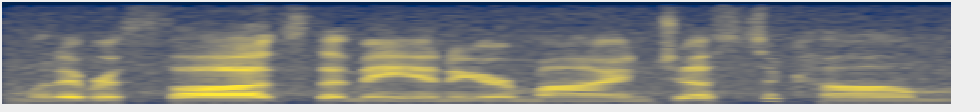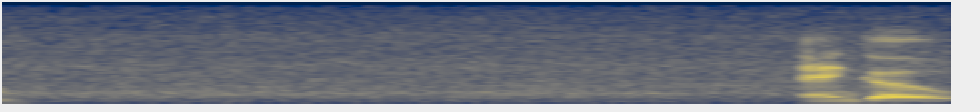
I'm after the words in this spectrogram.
And whatever thoughts that may enter your mind, just to come and go.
